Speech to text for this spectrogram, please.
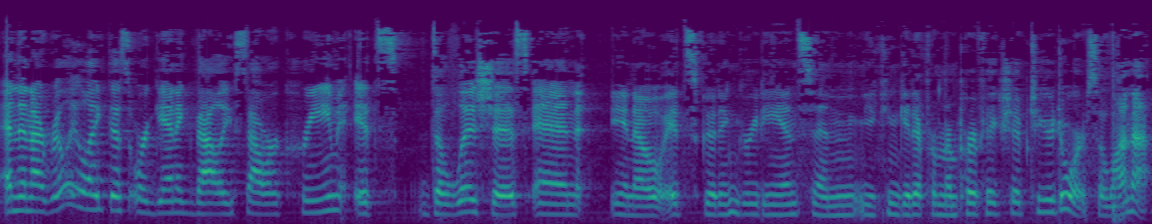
And then I really like this Organic Valley sour cream. It's delicious and you know, it's good ingredients and you can get it from Imperfect Ship to your door. So why not?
